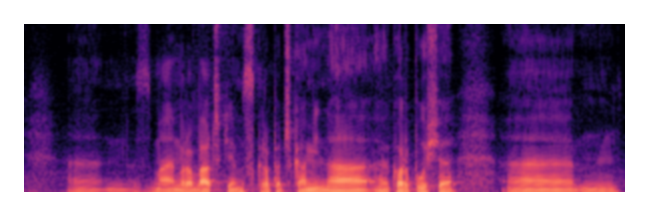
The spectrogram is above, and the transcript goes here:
z małym robaczkiem, z kropeczkami na e, korpusie. e, mm,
